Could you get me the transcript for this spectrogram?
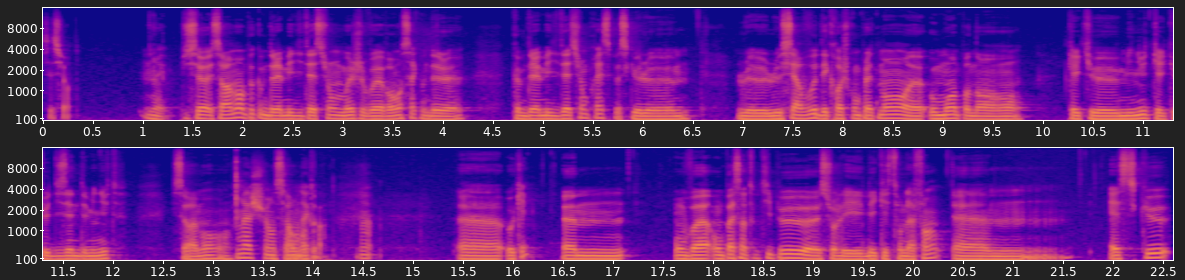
c'est sûr. Ouais. Puis c'est, vraiment un peu comme de la méditation. Moi, je vois vraiment ça comme de, comme de la méditation presque, parce que le, le, le cerveau décroche complètement, euh, au moins pendant quelques minutes, quelques dizaines de minutes. C'est vraiment. Ouais, je suis entièrement d'accord. Euh, ok. on, va, on passe un tout petit peu sur les, les questions de la fin. Est-ce que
